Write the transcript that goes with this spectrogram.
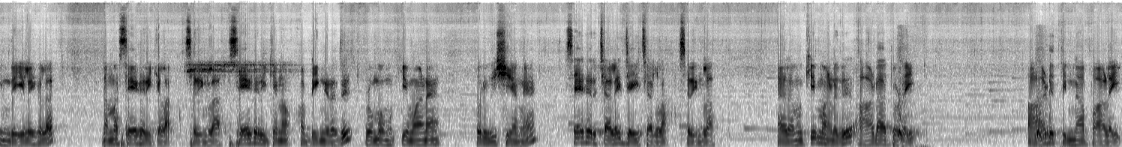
இந்த இலைகளை நம்ம சேகரிக்கலாம். சரிங்களா? சேகரிக்கணும் அப்படிங்கிறது ரொம்ப முக்கியமான ஒரு விஷயங்க. சேகரித்தாலே ஜெயிச்சிடலாம். சரிங்களா? அதில் முக்கியமானது ஆடாதொடை ஆடு தின்னா பாலை.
